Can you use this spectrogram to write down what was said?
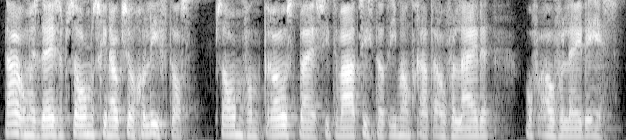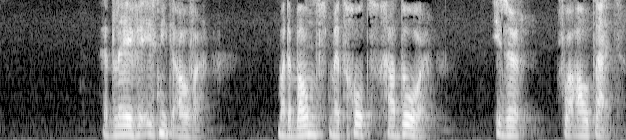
Daarom is deze psalm misschien ook zo geliefd als psalm van troost bij situaties dat iemand gaat overlijden of overleden is. Het leven is niet over maar de band met God gaat door, is er voor altijd.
